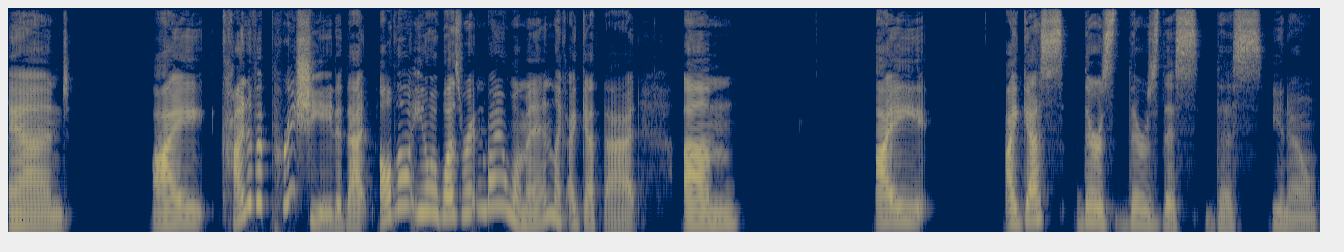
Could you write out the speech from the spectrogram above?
And I kind of appreciated that although you know it was written by a woman, like I get that. Um I I guess there's there's this this, you know,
